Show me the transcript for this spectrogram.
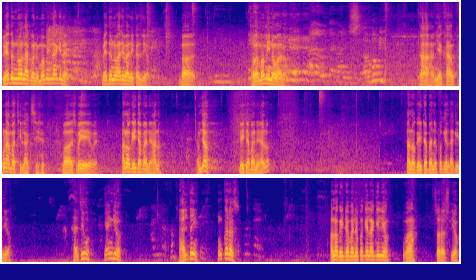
વેદુ ન લાગવાનું, મમ્મીને લાગી લે. વેદુને વાલી વાલી કરી લ્યો. બસ. હવે મમ્મીનો વારો. હા હા ખા ખૂણામાંથી લાગશે. બસ ભાઈ હવે. હાલો ગઈટાબાને હાલો. સમજો? ગઈટાબાને હાલો. હાલો ગઈટાબાને પગે લાગી લ્યો. હાલ શું? ક્યાં ગયો? હાલ તઈ? શું કરસ? હાલો ગઈટાબાને પગે લાગી લ્યો. વાહ, સરસ, લ્યો.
